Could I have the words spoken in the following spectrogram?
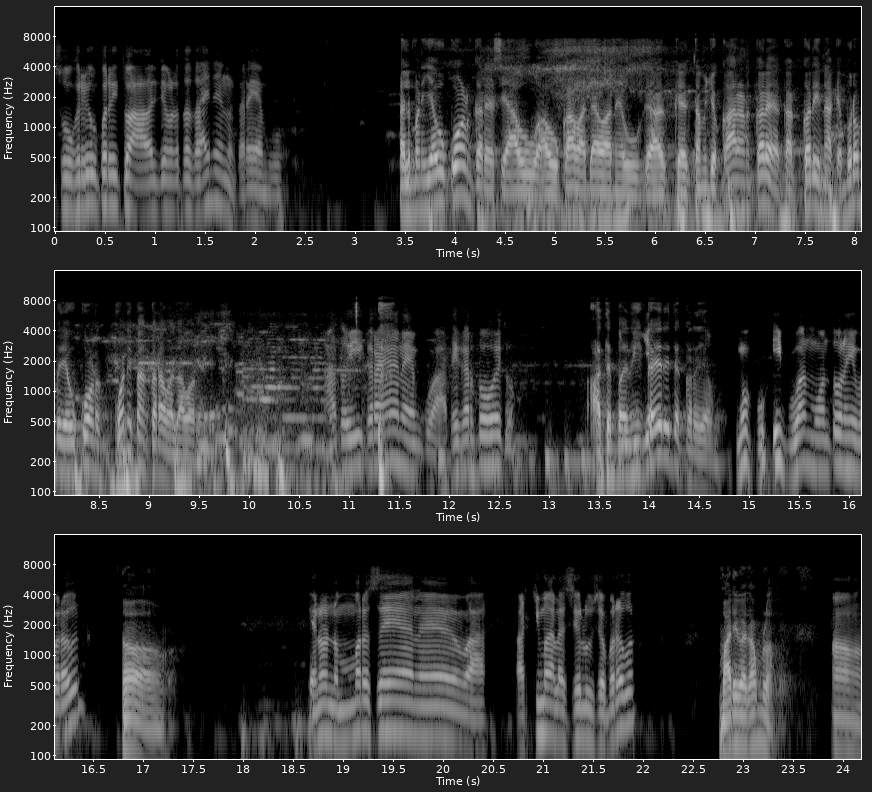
છોકરી ઉપર તો આવર જવડતા થાય ને ઘરે એમ. એટલે પણ એવું કોણ કરે છે આવું આવું કાવા દાવા ને એવું કે- તમે જો કારણ કરે કરી નાખે બરોબર? એવું કોણ કોની પાસે કરાવવા દાવાનું? હા તો ઈ કરાય ને એમ હાથે કરતો હોય તો. હાથે તે પણ કઈ રીતે કરે એમ? હું ઈ ભુવાન માનતો નહીં બરાબર? હા. એનો નંબર છે અને અરચીમાં લખેલું છે બરાબર? મારી વાત સાંભળો. હા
